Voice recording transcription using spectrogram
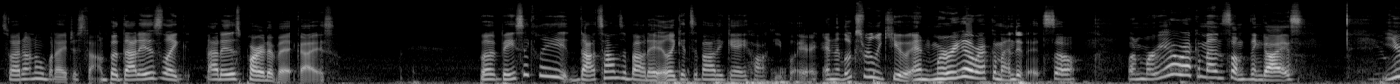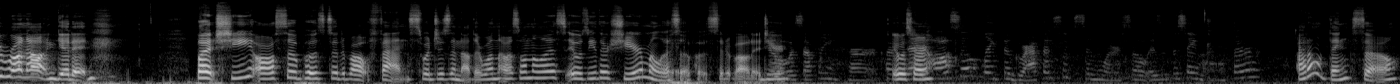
So I don't know what I just found, but that is like that is part of it, guys. But basically, that sounds about it. Like, it's about a gay hockey player. And it looks really cute. And Maria recommended it. So, when Maria recommends something, guys, you run out and get it. But she also posted about Fence, which is another one that was on the list. It was either she or Melissa posted about it. Do No, it was definitely her. It was and her? Also, like the graphics look similar. So is it the same author? I don't think so.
